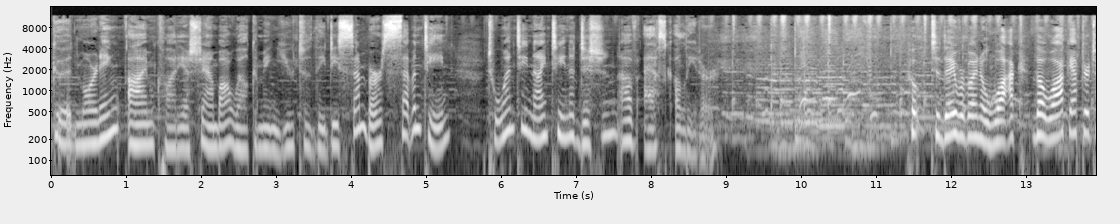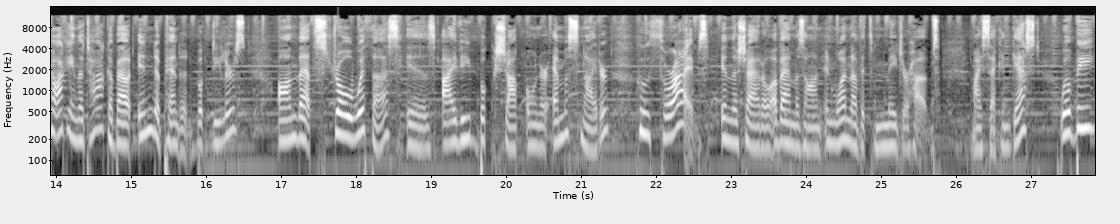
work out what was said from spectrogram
Good morning. I'm Claudia Shambaugh, welcoming you to the December 17, 2019 edition of Ask a Leader. Today we're going to walk the walk after talking the talk about independent book dealers. On that stroll with us is Ivy Bookshop owner Emma Snyder, who thrives in the shadow of Amazon in one of its major hubs. My second guest will be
